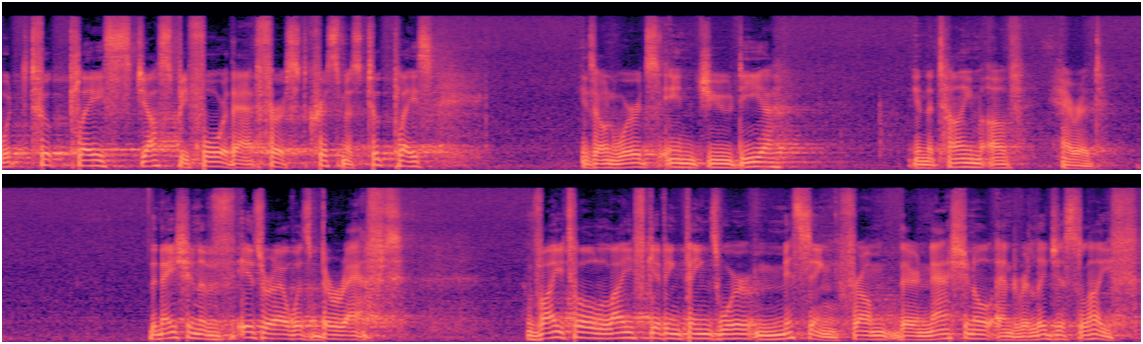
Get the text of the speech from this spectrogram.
what took place just before that first Christmas took place, his own words, in Judea in the time of Herod. The nation of Israel was bereft Vital, life giving things were missing from their national and religious life.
